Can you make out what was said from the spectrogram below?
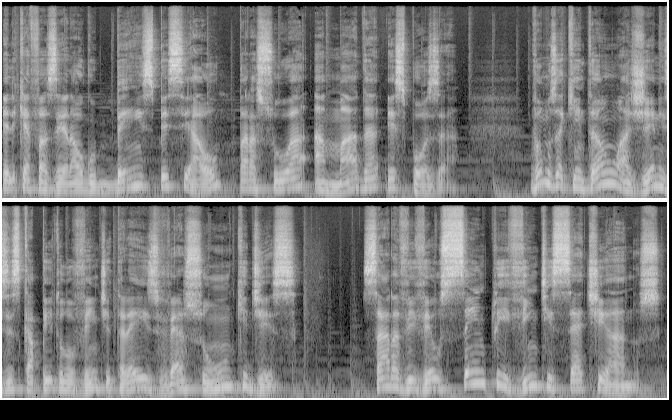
Ele quer fazer algo bem especial para sua amada esposa. Vamos aqui então a Gênesis capítulo 23, verso 1, que diz: Sara viveu 127 anos.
